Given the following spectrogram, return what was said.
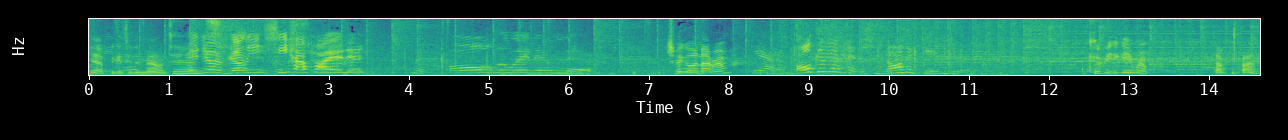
Yep, you can see the mountains. you really see how high it is? Look, all the way down there. Should we go in that room? Yeah. I'll give you a hint. It's not a game room. It could be a game room. That'd be fun.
